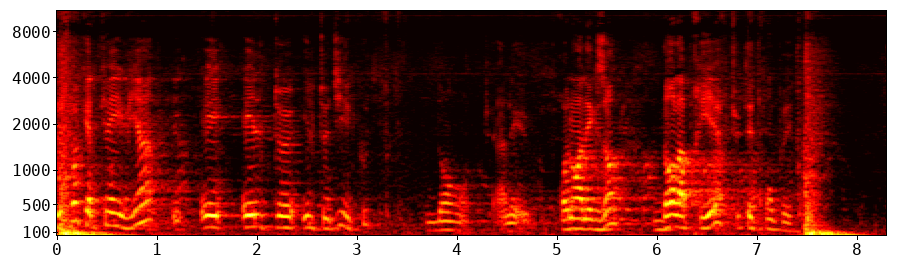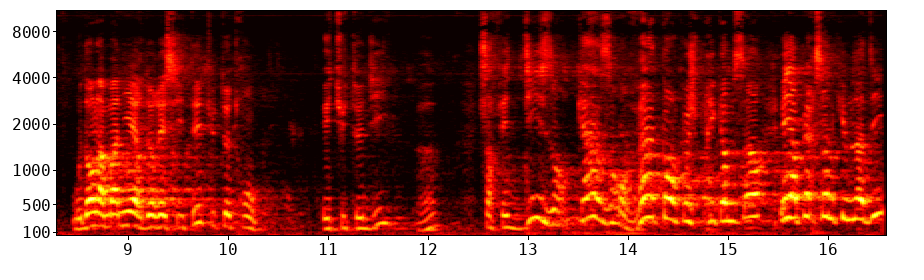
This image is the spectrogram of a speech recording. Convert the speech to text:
des fois quelqu'un il vient et, il, te, dit, écoute, prenons un exemple, dans la prière, tu t'es trompé. Ou dans la manière de réciter, tu te trompes. Et tu te dis, hein, ça fait 10 ans, 15 ans, 20 ans que je prie comme ça, et il n'y a personne qui me l'a dit.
